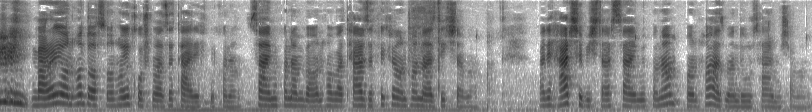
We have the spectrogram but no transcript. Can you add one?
برای آنها داستانهای خوشمزه تعریف می‌کنم. سعی می‌کنم به آنها و طرز فکر آنها نزدیک شوم. ولی هرچه بیشتر سعی می‌کنم آنها از من دورتر می‌شوند.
